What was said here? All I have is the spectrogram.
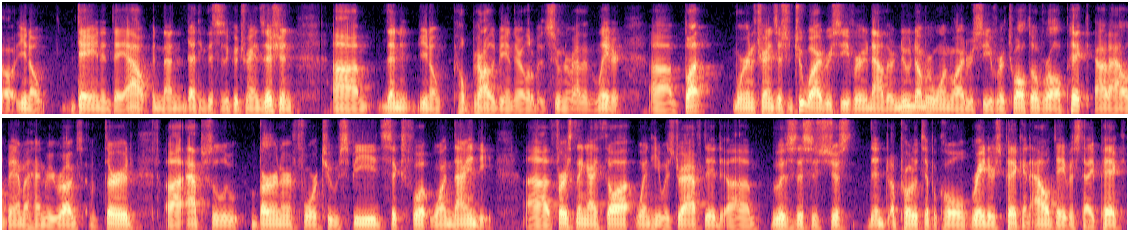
uh, you know, day in and day out, and then I think this is a good transition. Um, then you know he'll probably be in there a little bit sooner rather than later. Uh, but we're going to transition to wide receiver. Now their new number one wide receiver, 12th overall pick out of Alabama, Henry Ruggs, third. Uh, absolute burner, 4.2 speed, six foot, 190. Uh, first thing I thought when he was drafted um, was this is just a prototypical Raiders pick, an Al Davis type pick.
